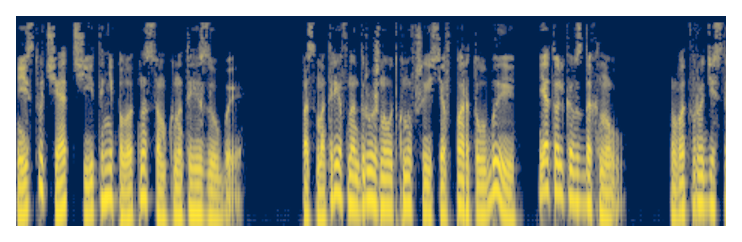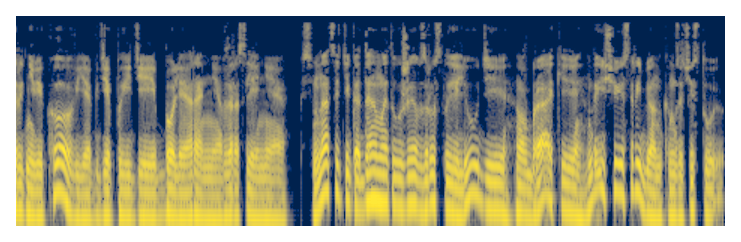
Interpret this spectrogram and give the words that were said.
и стучат чьи-то неплотно сомкнутые зубы. Посмотрев на дружно уткнувшиеся в парту лбы, я только вздохнул. Вот вроде средневековья, где, по идее, более раннее взросление, к 17 годам это уже взрослые люди, в браке, да еще и с ребенком зачастую.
